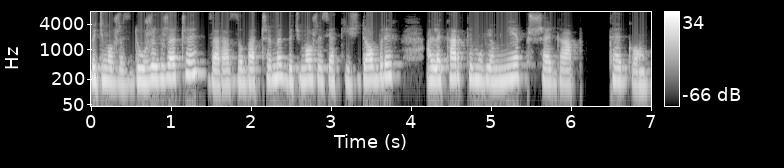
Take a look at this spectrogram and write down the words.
Być może z dużych rzeczy, zaraz zobaczymy, być może z jakichś dobrych, ale karty mówią nie przegap tego.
